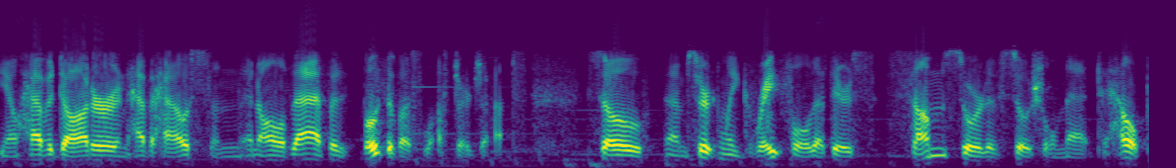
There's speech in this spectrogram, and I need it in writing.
you know have a daughter and have a house and and all of that, but both of us lost our jobs. So I'm certainly grateful that there's some sort of social net to help,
